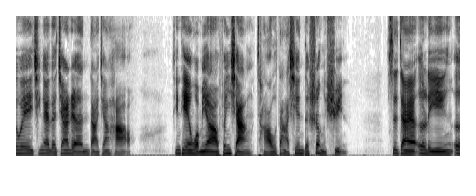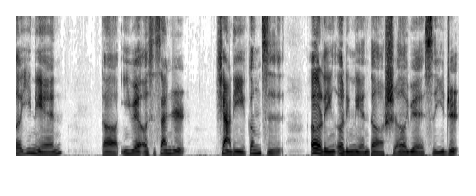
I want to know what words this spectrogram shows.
各位亲爱的家人，大家好。今天我们要分享曹大仙的圣训，是在二零二一年的一月二十三日，夏历庚子二零二零年的十二月十一日。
